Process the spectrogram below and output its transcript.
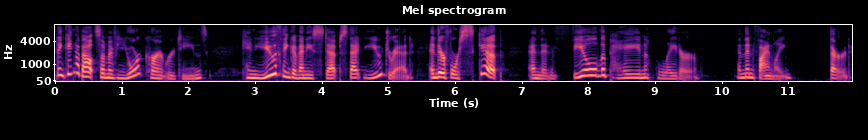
Thinking about some of your current routines, can you think of any steps that you dread and therefore skip and then feel the pain later? And then finally, third,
